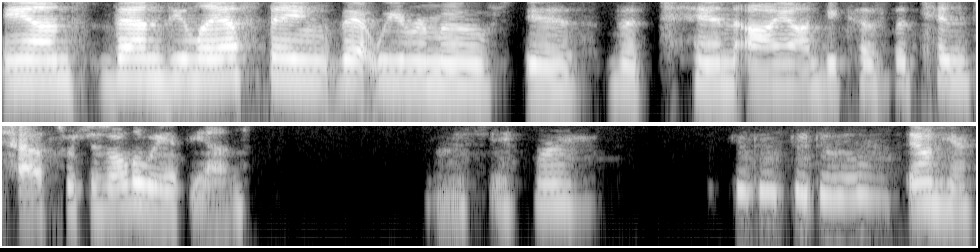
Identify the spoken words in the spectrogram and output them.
And then the last thing that we removed is the tin ion because the tin test, which is all the way at the end. Let me see, where, down here.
